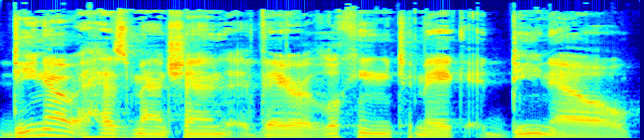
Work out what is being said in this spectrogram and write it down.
Deno has mentioned they are looking to make Deno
